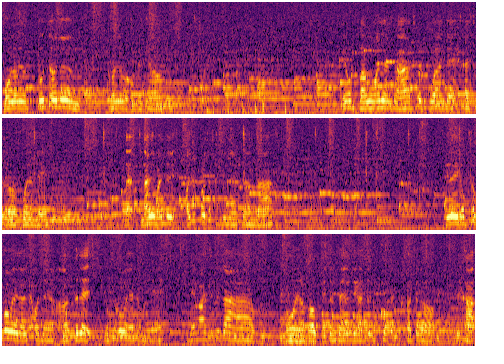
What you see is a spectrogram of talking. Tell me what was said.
뭐, 여기 또 다른 거는 없겠죠. 마모하니까 아, 저도 구하는데, 아, 저도 구하는데. 나, 나이 완전 어적어적해지네, 그냥 나. 이거, 이거 평범하게 하거든요. 아, 근데 이거 평범하게 하면 돼. 네, 맞습니다. 뭐, 이거 비싼 밴드 같은 거, 코멘트 같은 거. 그니까,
